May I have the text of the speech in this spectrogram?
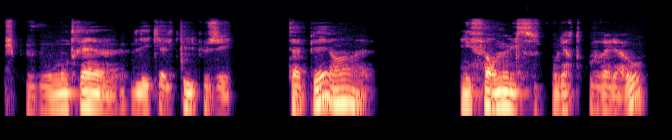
Je peux vous montrer euh, les calculs que j'ai tapés. Hein. Les formules, vous les retrouverez là-haut.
